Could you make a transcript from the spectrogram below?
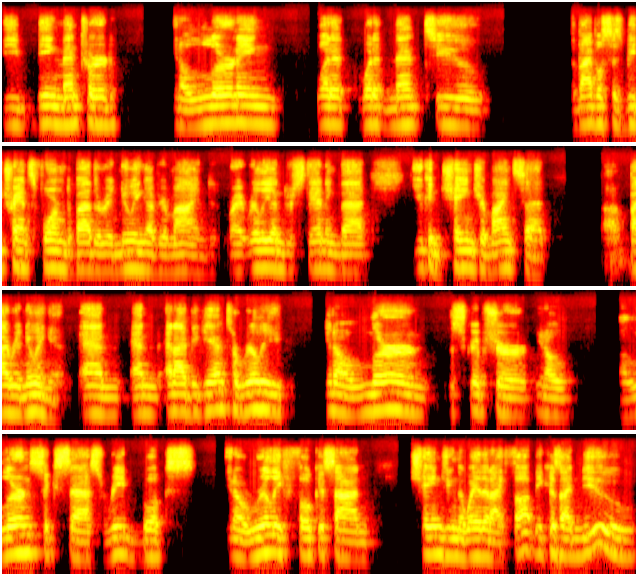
be being mentored you know learning what it what it meant to the bible says be transformed by the renewing of your mind right? Really understanding that you can change your mindset uh, by renewing it. And and and i began to really you know learn the scripture you know uh, learn success, read books, you know, really focus on changing the way that I thought because I knew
